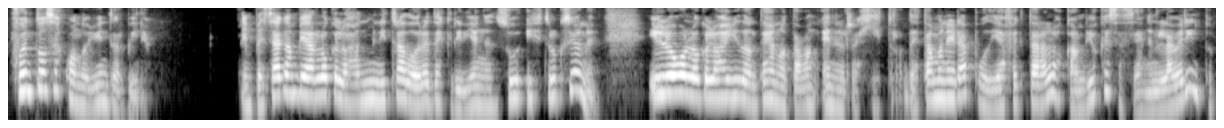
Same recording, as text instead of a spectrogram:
Fue entonces cuando yo intervine. Empecé a cambiar lo que los administradores describían en sus instrucciones y luego lo que los ayudantes anotaban en el registro. De esta manera podía afectar a los cambios que se hacían en el laberinto.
